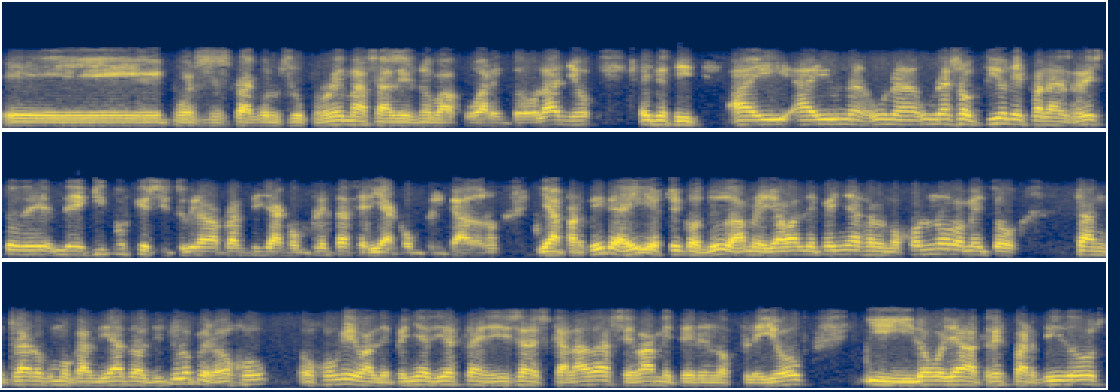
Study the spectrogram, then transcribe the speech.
eh, pues está con sus problemas, Alex no va a jugar en todo el año. Es decir, hay, hay una, una- unas opciones para el resto de, equipos que si tuviera la plantilla completa sería complicado, ¿no? Y a partir de ahí estoy con duda, hombre, yo a Valdepeñas a lo mejor no lo meto tan claro como candidato al título, pero ojo, ojo que Valdepeñas ya está en esa escalada, se va a meter en los playoffs y luego ya a tres partidos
